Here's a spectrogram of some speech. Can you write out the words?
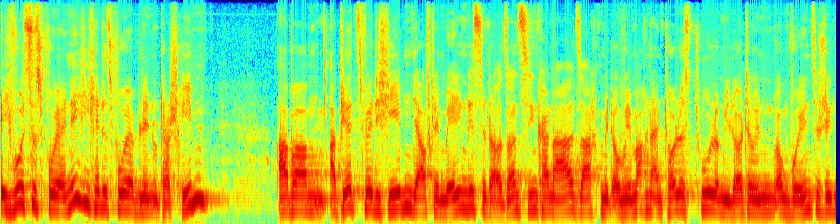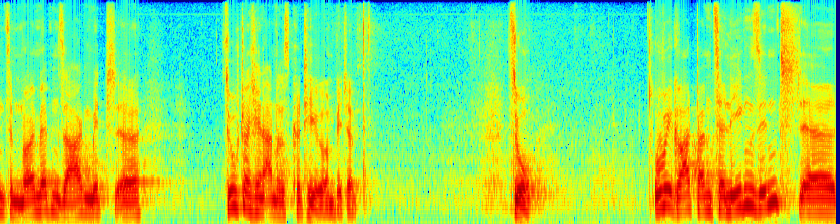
Ich wusste es vorher nicht, ich hätte es vorher blind unterschrieben, aber ab jetzt werde ich jedem, der auf der Mailingliste oder sonstigen Kanal sagt, mit, oh, wir machen ein tolles Tool, um die Leute irgendwo hinzuschicken zum Neumappen, sagen mit, äh, sucht euch ein anderes Kriterium bitte. So, wo wir gerade beim Zerlegen sind, äh,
